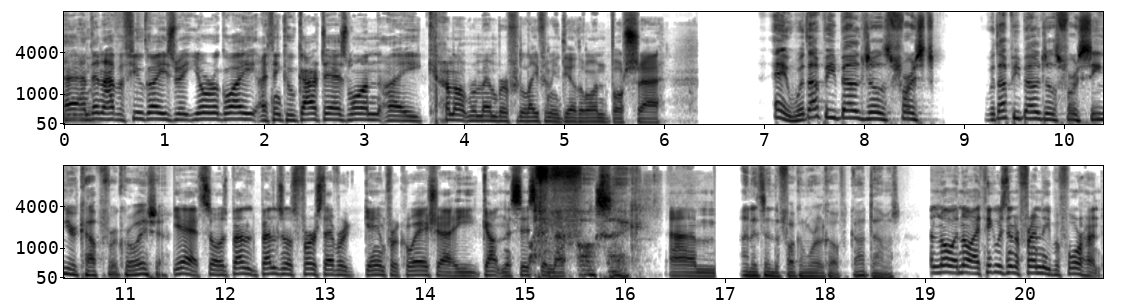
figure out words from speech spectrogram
and then I have a few guys with Uruguay. I think Ugarte is one. I cannot remember for the life of me the other one, but. Uh, hey, would that be Belgio's first? Would that be Belgio's first senior cap for Croatia? Yeah, so it's Bel- Belgio's first ever game for Croatia. He got an assist in that. Fuck's sake! Um, And it's in the fucking World Cup. God damn it! no, no, I think it was in a friendly beforehand.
